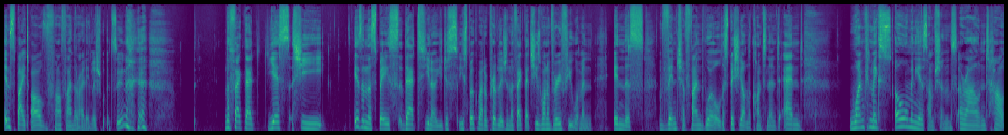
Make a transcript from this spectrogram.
in spite of, I'll find the right English word soon. the fact that yes, she is in the space that you know you just you spoke about her privilege and the fact that she's one of very few women in this venture fund world especially on the continent. And one can make so many assumptions around how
